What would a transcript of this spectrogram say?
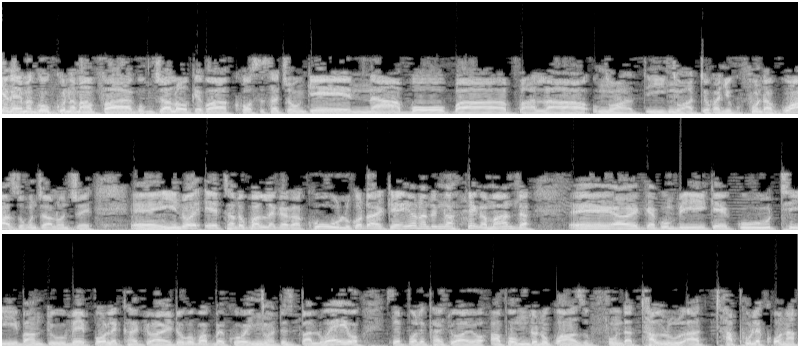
nyaka yamagugu namafa ngokunjalo ke kwakho sisajonge nabo babhala incwadi okanye ukufunda kwazo kunjalo nje. Eh yinto ethanda ukubaluleka kakhulu kodwa ke eyona nto inqame ngamandla eh ngakumbi ke kuthi bantu bebhola ekhatywayo into okokuba kubekho iincwadi ezibhaliweyo zebhola ekhatywayo apho umntu onokwazi ukufunda athaphule khona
